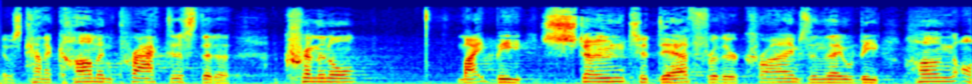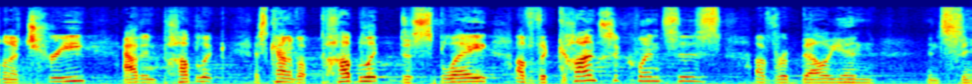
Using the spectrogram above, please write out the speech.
it was kind of common practice that a, a criminal might be stoned to death for their crimes and they would be hung on a tree out in public as kind of a public display of the consequences of rebellion and sin.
